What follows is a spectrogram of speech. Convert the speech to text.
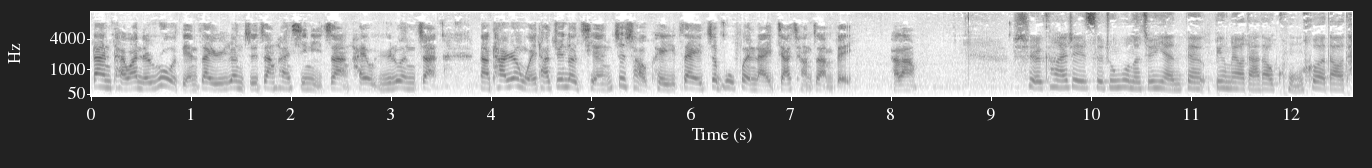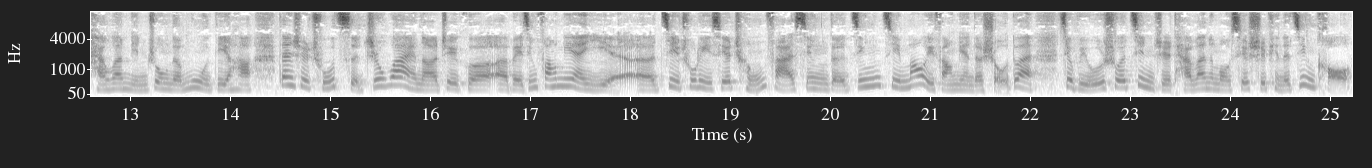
但台湾的弱点在于认知战和心理战，还有舆论战。那他认为他捐的钱至少可以在这部分来加强战备。好啦。是，看来这一次中共的军演并并没有达到恐吓到台湾民众的目的哈。但是除此之外呢，这个呃北京方面也呃祭出了一些惩罚性的经济贸易方面的手段，就比如说禁止台湾的某些食品的进口。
